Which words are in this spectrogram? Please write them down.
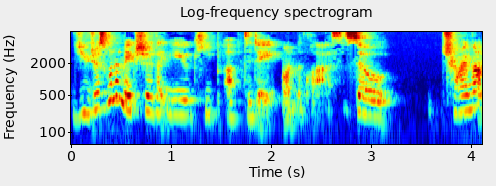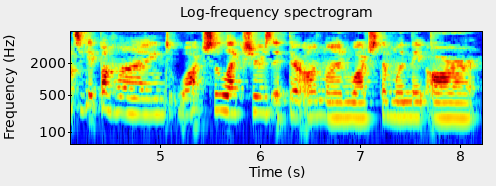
you just wanna make sure that you keep up to date on the class. So try not to get behind, watch the lectures if they're online, watch them when they are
